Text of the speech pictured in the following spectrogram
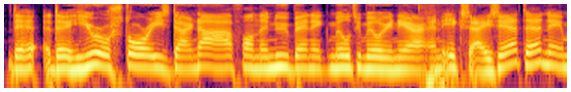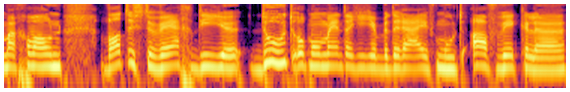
de, de hero stories daarna van en nu ben ik multimiljonair en X, Y, Z. Hè. Nee, maar gewoon wat is de weg die je doet op het moment dat je je bedrijf moet afwikkelen.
